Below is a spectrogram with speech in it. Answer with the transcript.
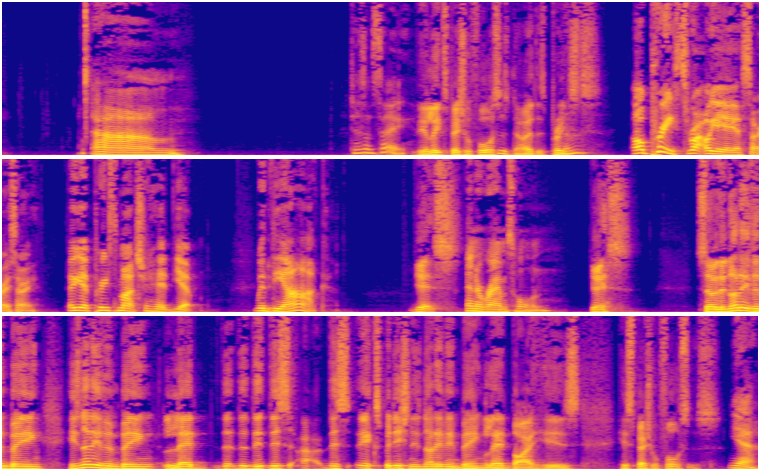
Um, it doesn't say. The elite special forces? No, there's priests. Oh, priests, right. Oh, yeah, yeah, yeah. Sorry, sorry. Oh, yeah, priests march ahead. Yep. With the ark Yes, and a ram's horn. yes. So they're not even being. He's not even being led. th th th this uh, this expedition is not even being led by his his special forces, Yeah.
